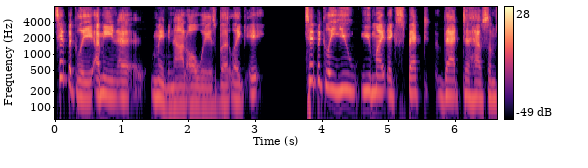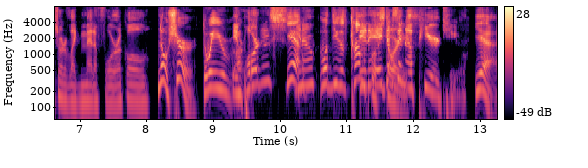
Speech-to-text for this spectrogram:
typically, I mean, uh, maybe not always, but like it, typically you you might expect that to have some sort of like metaphorical No, sure, the way uh, you importance. yeah, you know, well, these are comic and book it stories. doesn't appear to. yeah,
